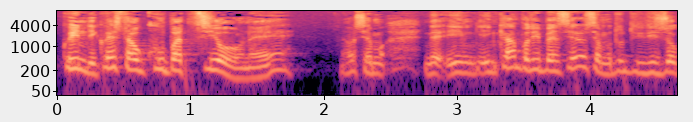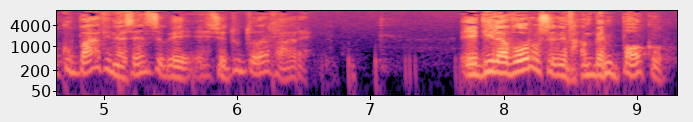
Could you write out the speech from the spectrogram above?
Quindi questa occupazione, no, siamo, in, in, campo di pensiero siamo tutti disoccupati nel senso che c'è tutto da fare e di lavoro se ne va ben poco.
